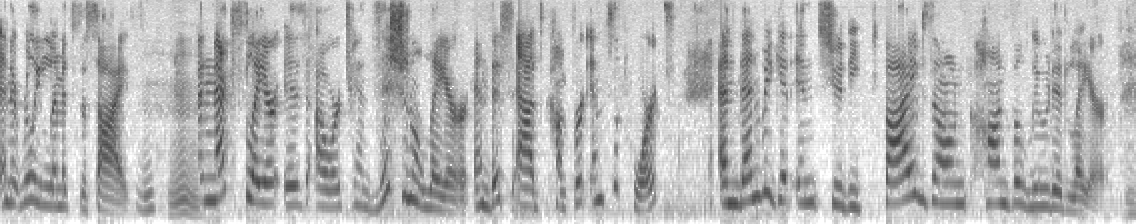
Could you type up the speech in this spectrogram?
and it really limits the size. Mm-hmm. The next layer is our transitional layer, and this adds comfort and support. And then we get into the five zone convoluted layer. Mm-hmm.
